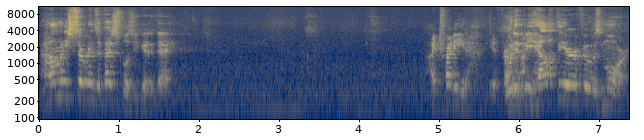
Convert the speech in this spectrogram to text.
How many servings of vegetables you get a day? I try to eat. eat Would it be healthier if it was more?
